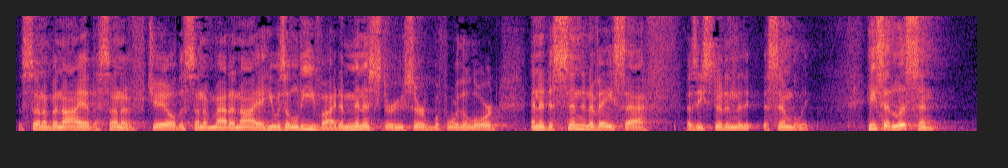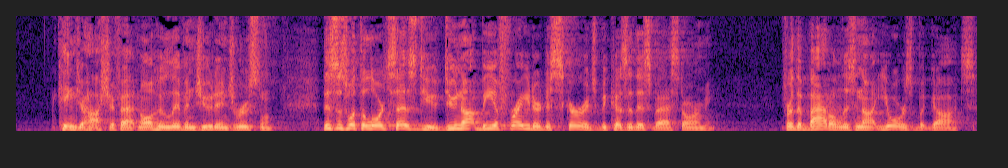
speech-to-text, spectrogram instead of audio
the son of Benaiah, the son of Jael, the son of Mattaniah. He was a Levite, a minister who served before the Lord, and a descendant of Asaph as he stood in the assembly. He said, Listen, King Jehoshaphat, and all who live in Judah and Jerusalem, this is what the Lord says to you Do not be afraid or discouraged because of this vast army, for the battle is not yours, but God's.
